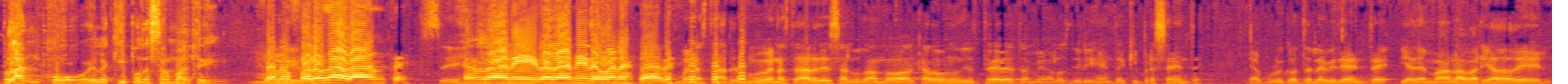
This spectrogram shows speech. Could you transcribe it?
blanco, el equipo de San Martín. Se nos fueron adelante. Sí. Danilo, Danilo, buenas tardes. Buenas tardes, muy buenas tardes, saludando a cada uno de ustedes, también a los dirigentes aquí presentes y al público televidente y además a la variada del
